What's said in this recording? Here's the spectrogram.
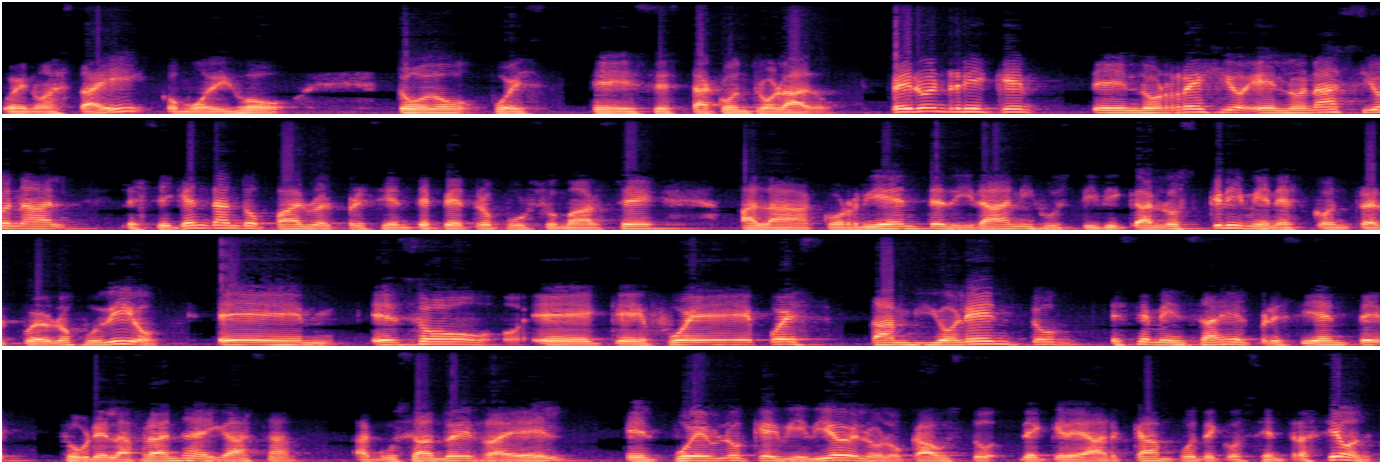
Bueno, hasta ahí, como dijo, todo pues eh, se está controlado. Pero Enrique, en lo regio, en lo nacional, le siguen dando palo al presidente Petro por sumarse a la corriente de Irán y justificar los crímenes contra el pueblo judío. Eh, eso eh, que fue pues tan violento, ese mensaje del presidente sobre la franja de Gaza, acusando a Israel, el pueblo que vivió el holocausto, de crear campos de concentración.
